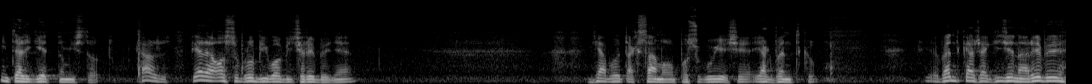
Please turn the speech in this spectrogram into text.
inteligentną istotą. Każdy, wiele osób lubi łowić ryby, nie? Diabeł tak samo posługuje się jak wędką. Wędkarz jak idzie na ryby,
